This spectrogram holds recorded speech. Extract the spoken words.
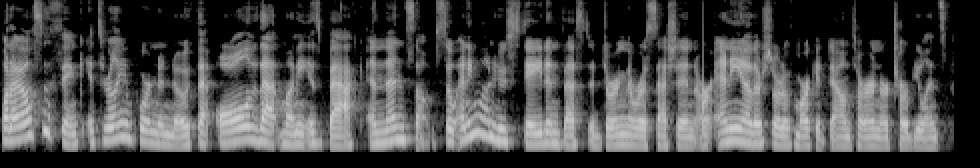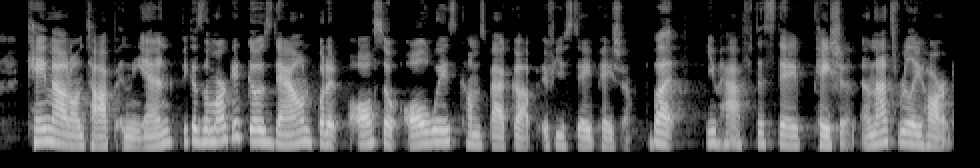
But I also think it's really important to note that all of that money is back and then some. So anyone who stayed invested during the recession or any other sort of market downturn or turbulence came out on top in the end because the market goes down, but it also always comes back up if you stay patient. But you have to stay patient, and that's really hard.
